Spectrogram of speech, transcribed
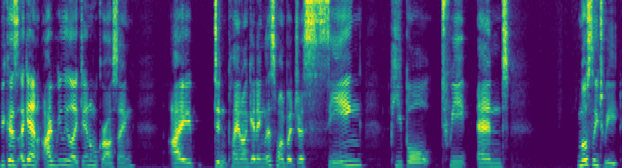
Because again, I really liked Animal Crossing. I didn't plan on getting this one, but just seeing people tweet and mostly tweet,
